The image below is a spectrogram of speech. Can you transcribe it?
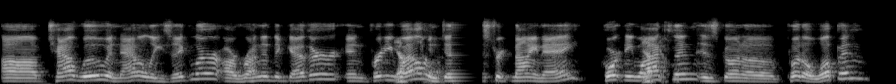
uh, Chao Wu and Natalie Ziegler are running together and pretty yep. well in District 9A. Courtney Watson yep. is going to put a whooping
